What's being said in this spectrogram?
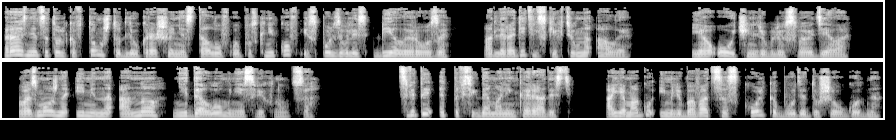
Разница только в том, что для украшения столов выпускников использовались белые розы, а для родительских темно-алые. Я очень люблю свое дело. Возможно, именно оно не дало мне свихнуться. Цветы — это всегда маленькая радость, а я могу им любоваться сколько будет душе угодно.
